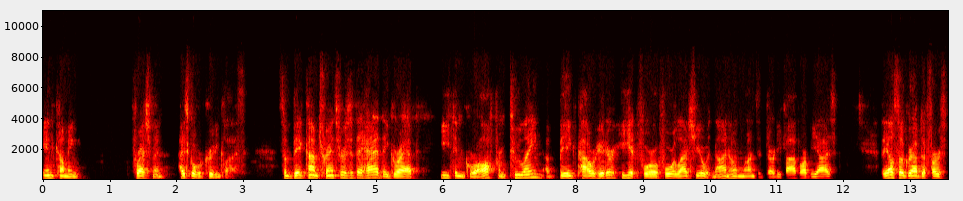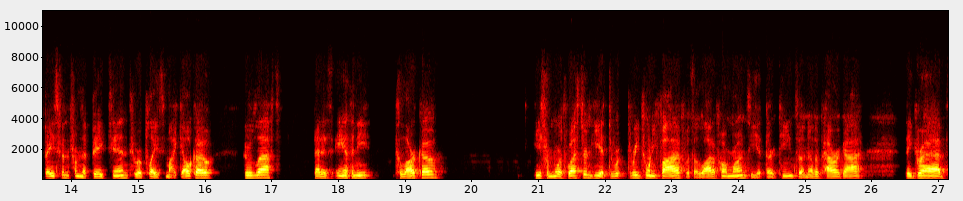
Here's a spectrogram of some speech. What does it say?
incoming freshman high school recruiting class. Some big time transfers that they had, they grabbed Ethan Groff from Tulane, a big power hitter. He hit 404 last year with nine home runs and 35 RBIs. They also grabbed a first baseman from the Big Ten to replace Mike Elko, who left. That is Anthony Calarco. He's from Northwestern. He hit 325 with a lot of home runs. He hit 13, so another power guy. They grabbed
